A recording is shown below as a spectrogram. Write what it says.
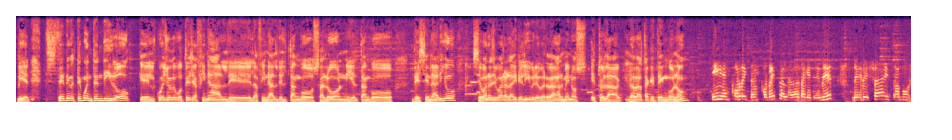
Bien, tengo entendido que el cuello de botella final de la final del tango salón y el tango de escenario se van a llevar al aire libre, ¿verdad? Al menos esto es la, data que tengo, ¿no? Sí, es correcta, es correcta la data que tenés. Desde ya estamos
